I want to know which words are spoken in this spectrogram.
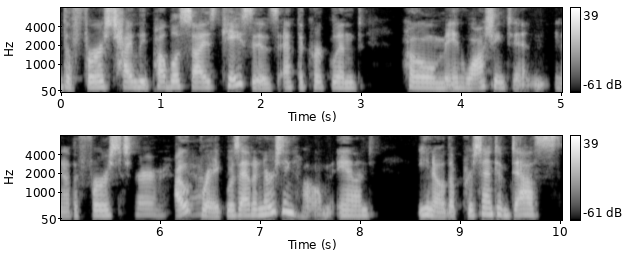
the first highly publicized cases at the Kirkland home in Washington, you know, the first sure, outbreak yeah. was at a nursing home. And, you know, the percent of deaths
